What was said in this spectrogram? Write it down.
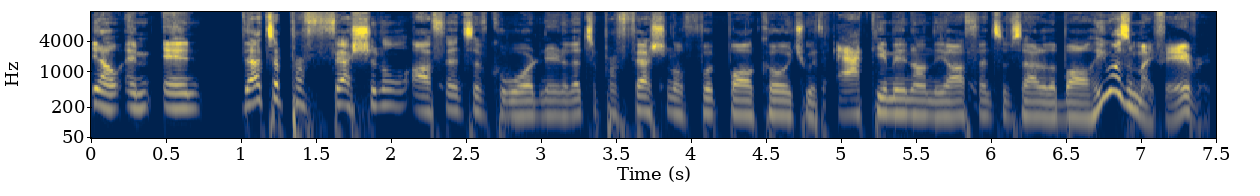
you know, and and that's a professional offensive coordinator. That's a professional football coach with acumen on the offensive side of the ball. He wasn't my favorite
